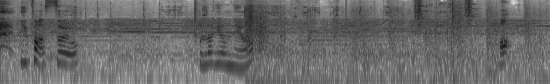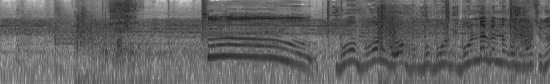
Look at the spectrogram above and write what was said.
이 봤어요. 졸라 귀엽네요. 아. 푸. 뭐, 뭐 하는 거야? 뭐, 뭐, 뭘, 뭘 내뱉는 거지, 나 지금?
